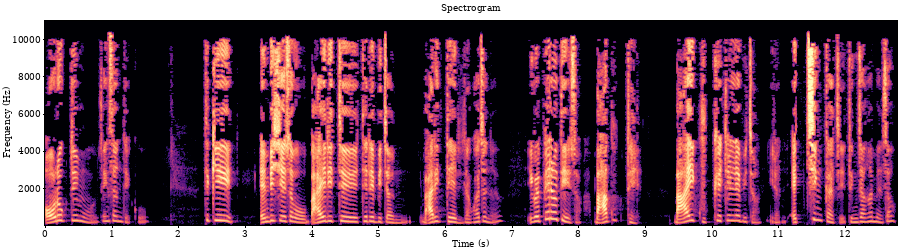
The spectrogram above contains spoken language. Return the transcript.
어록들 뭐 생산되고 특히 MBC에서 뭐 마이 리틀 텔레비전 마리텔이라고 하잖아요. 이걸 패러디해서 마국텔, 마이 국회 텔레비전 이런 애칭까지 등장하면서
